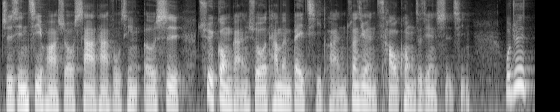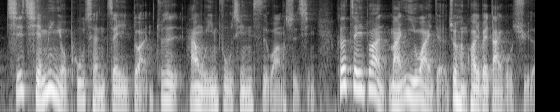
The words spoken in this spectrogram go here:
执行计划的时候杀了他父亲，而是去共感说他们被集团算是有点操控这件事情。我觉得其实前面有铺陈这一段，就是韩武英父亲死亡的事情，可是这一段蛮意外的，就很快就被带过去了。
